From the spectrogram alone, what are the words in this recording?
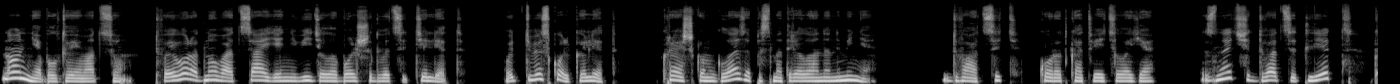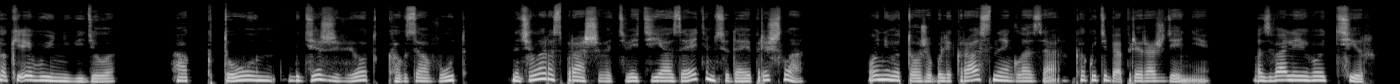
Но он не был твоим отцом. Твоего родного отца я не видела больше двадцати лет. Вот тебе сколько лет?» Краешком глаза посмотрела она на меня. «Двадцать», — коротко ответила я. «Значит, двадцать лет, как я его и не видела. А кто он, где живет, как зовут?» Начала расспрашивать, ведь я за этим сюда и пришла. У него тоже были красные глаза, как у тебя при рождении. Звали его Тир.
